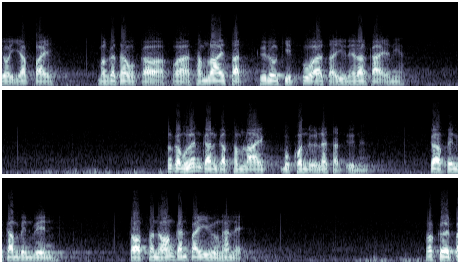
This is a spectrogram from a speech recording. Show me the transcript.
ย่อยยับไป มันก็เท่ากับว่าทำลายสัตว์ คือดวงกิจผู้อาศัยอยู่ในร่างกายอันนี้มันก็เหมือนกันกับทำลายบุคคลอื่นและสัตว์อื่นนั่นก็เป็นกรรมเป็นเวรตอบสนองกันไปอยู่อย่างนั้นแหละ ก็เกิดไป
